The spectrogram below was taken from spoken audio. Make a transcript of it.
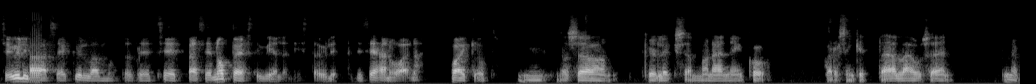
se ylipääsee kyllä, mutta se, että se, että pääsee nopeasti vielä niistä ylitte, niin sehän on aina vaikeutta. Mm, no se on kyllä semmoinen niin kuin varsinkin täällä usein ne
